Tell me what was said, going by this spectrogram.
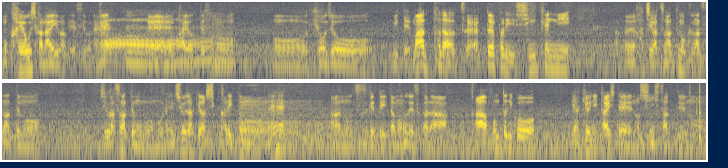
もう通うしかないわけですよね。えー通ってそのお表情を見てまあただずっとやっぱり真剣にえー8月になっても9月になっても10月になってももう練習だけはしっかりとねあの続けていたものですからあ本当にこう野球に対しての真摯さっていうのを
